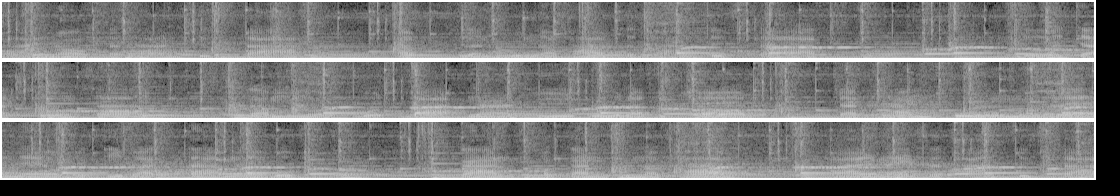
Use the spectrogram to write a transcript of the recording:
ภายนอกสถานศึกษาขับเคลื่อนคุณ ศึกษา โดยจัดโครงสร้างกำหนดบทบาทหน้าที่ผู้รับผิดชอบ จัดทำคู่มือและแนวปฏิบัติตามระบบ การประกันคุณภาพ ภายในสถานศึกษา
